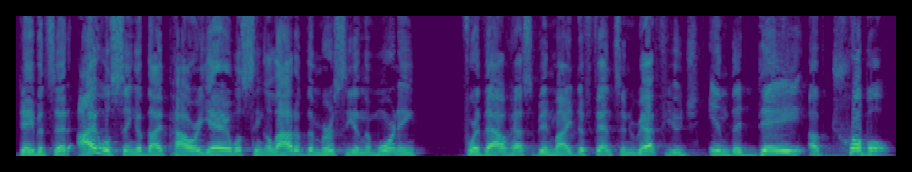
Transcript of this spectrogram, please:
David said, I will sing of thy power, yea, I will sing aloud of the mercy in the morning, for thou hast been my defense and refuge in the day of trouble.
